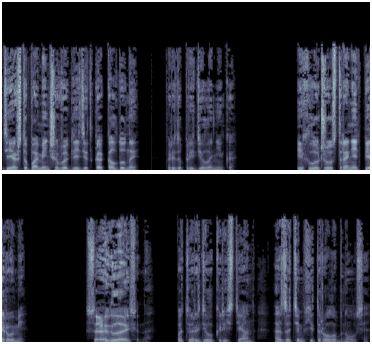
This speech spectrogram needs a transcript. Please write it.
«Те, что поменьше выглядят, как колдуны», — предупредила Ника. «Их лучше устранять первыми». «Согласен», — подтвердил Кристиан, а затем хитро улыбнулся.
